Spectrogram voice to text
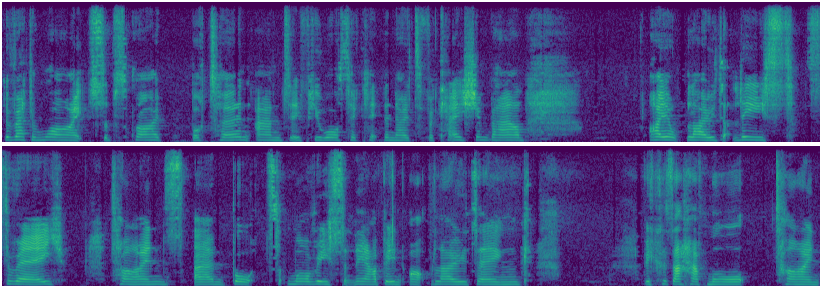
the red and white subscribe button and if you also click the notification bell I upload at least three times um, but more recently I've been uploading because I have more time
